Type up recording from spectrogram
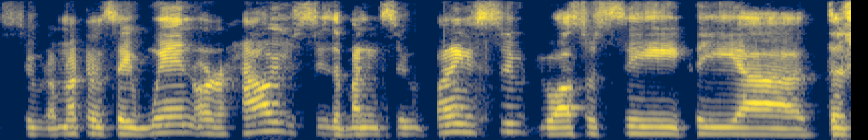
suit. I'm not going to say when or how you see the bunny suit. Bunny suit. You also see the uh, the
